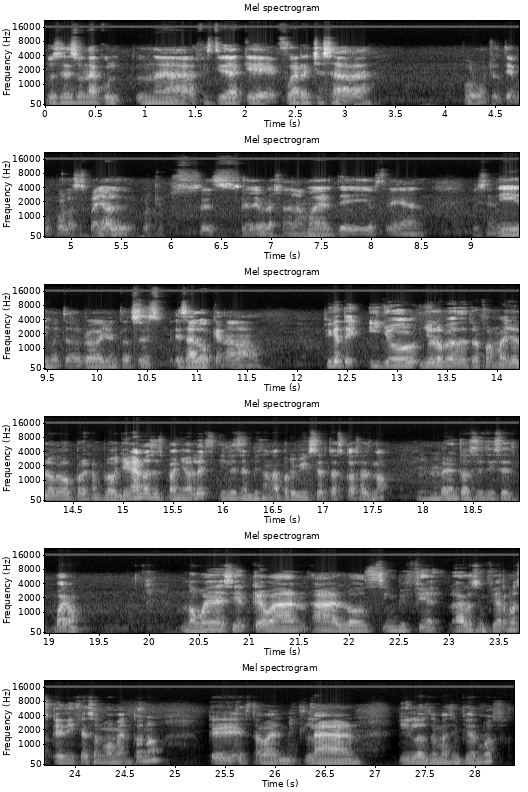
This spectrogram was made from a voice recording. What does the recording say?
pues es una, una festividad que fue rechazada por mucho tiempo por los españoles, porque pues, es celebración de la muerte y ellos traían cristianismo y todo el rollo, entonces es algo que no... Fíjate, y yo, yo lo veo de otra forma, yo lo veo, por ejemplo, llegan los españoles y les empiezan a prohibir ciertas cosas, ¿no? Pero entonces dices, bueno, no voy a decir que van a los, a los infiernos que dije hace un momento, ¿no? Que estaba el Mitlán y los demás infiernos,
